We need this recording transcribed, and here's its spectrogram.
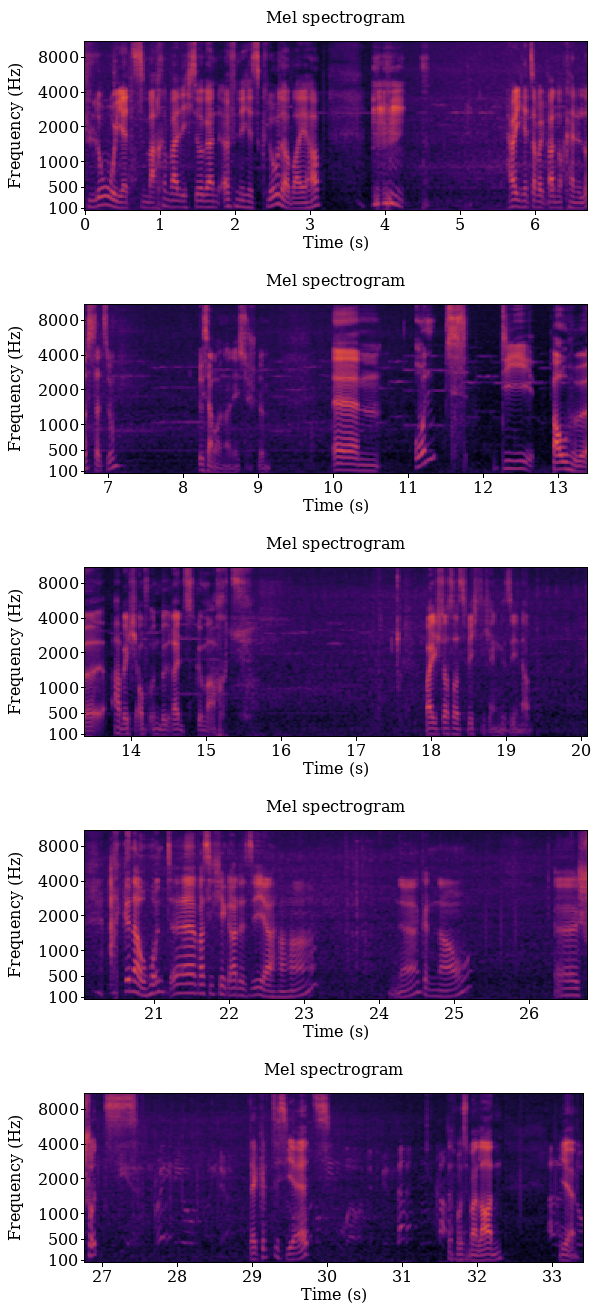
Klo jetzt machen, weil ich sogar ein öffentliches Klo dabei habe. habe ich jetzt aber gerade noch keine Lust dazu. Ist aber auch noch nicht so schlimm. Ähm, und die Bauhöhe habe ich auf unbegrenzt gemacht. Weil ich das als wichtig angesehen habe. Ach genau, und äh, was ich hier gerade sehe, haha. Ne, genau. Äh, Schutz. Da gibt es jetzt. Das muss ich mal laden. Hier.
